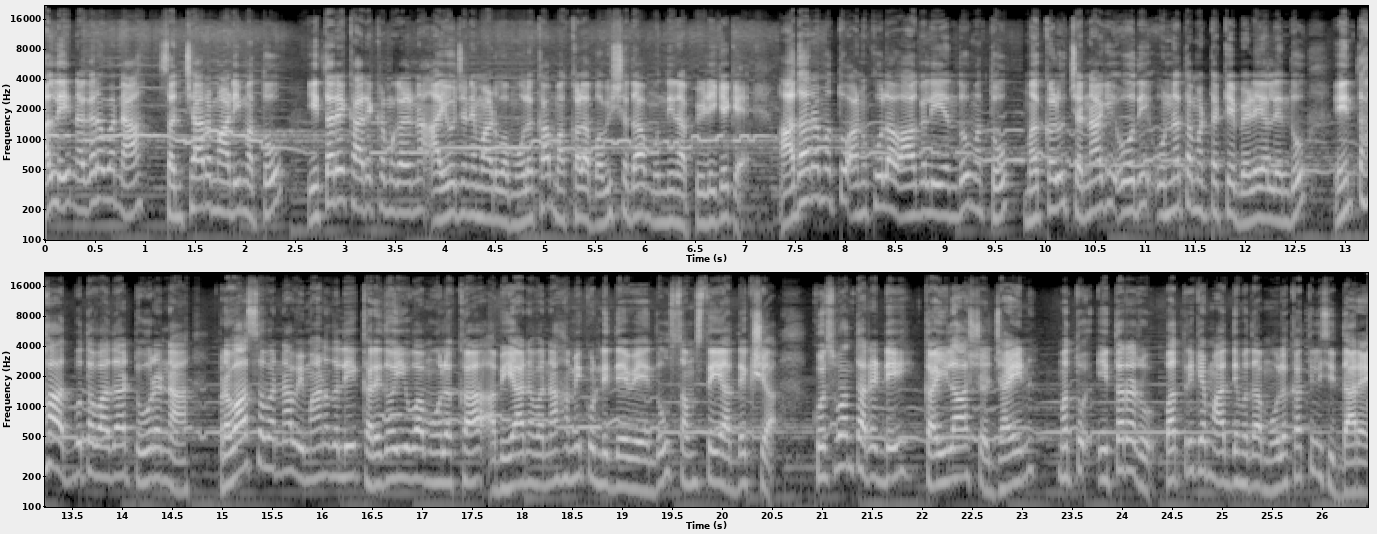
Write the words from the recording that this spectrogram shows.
ಅಲ್ಲಿ ನಗರವನ್ನು ಸಂಚಾರ ಮಾಡಿ ಮತ್ತು ಇತರೆ ಕಾರ್ಯಕ್ರಮಗಳನ್ನು ಆಯೋಜನೆ ಮಾಡುವ ಮೂಲಕ ಮಕ್ಕಳ ಭವಿಷ್ಯದ ಮುಂದಿನ ಪೀಳಿಗೆಗೆ ಆಧಾರ ಮತ್ತು ಅನುಕೂಲವಾಗಲಿ ಎಂದು ಮತ್ತು ಮಕ್ಕಳು ಚೆನ್ನಾಗಿ ಓದಿ ಉನ್ನತ ಮಟ್ಟಕ್ಕೆ ಬೆಳೆಯಲೆಂದು ಇಂತಹ ಅದ್ಭುತವಾದ ಟೂರನ್ನು ಪ್ರವಾಸವನ್ನ ವಿಮಾನದಲ್ಲಿ ಕರೆದೊಯ್ಯುವ ಮೂಲಕ ಅಭಿಯಾನವನ್ನ ಹಮ್ಮಿಕೊಂಡಿದ್ದೇವೆ ಎಂದು ಸಂಸ್ಥೆಯ ಅಧ್ಯಕ್ಷ ಕುಸ್ವಂತ ರೆಡ್ಡಿ, ಕೈಲಾಶ್ ಜೈನ್ ಮತ್ತು ಇತರರು ಪತ್ರಿಕೆ ಮಾಧ್ಯಮದ ಮೂಲಕ ತಿಳಿಸಿದ್ದಾರೆ.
